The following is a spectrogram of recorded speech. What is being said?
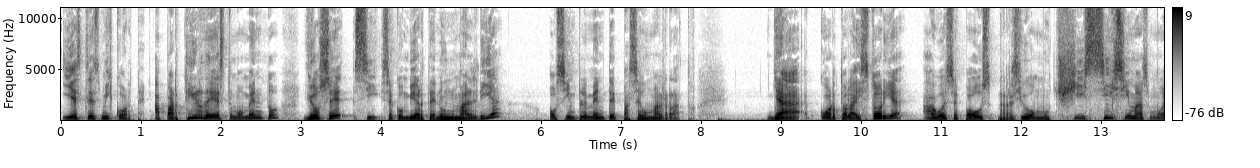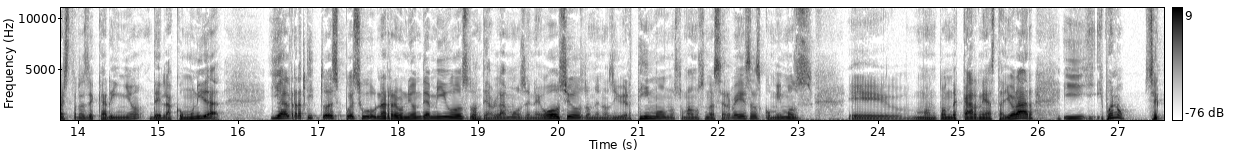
y este es mi corte. A partir de este momento, yo sé si se convierte en un mal día o simplemente pasé un mal rato ya corto la historia, hago ese post, recibo muchísimas muestras de cariño de la comunidad y al ratito después hubo una reunión de amigos donde hablamos de negocios, donde nos divertimos, nos tomamos unas cervezas, comimos eh, un montón de carne hasta llorar y, y bueno, se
